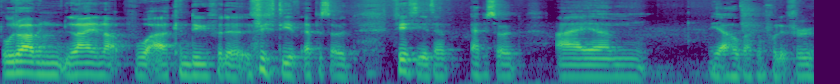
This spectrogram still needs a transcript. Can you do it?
although I've been lining up what I can do for the 50th episode, 50th episode, I um, yeah, I hope I can pull it through.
